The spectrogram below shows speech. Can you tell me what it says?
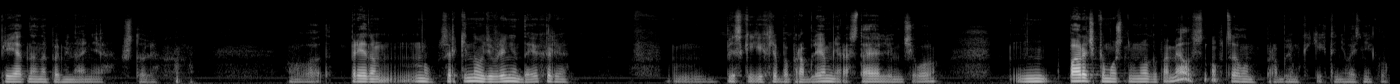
приятное напоминание, что ли. Вот. При этом, ну, сырки на удивление доехали без каких-либо проблем, не растаяли, ничего. Парочка, может, немного помялась, но в целом проблем каких-то не возникло.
